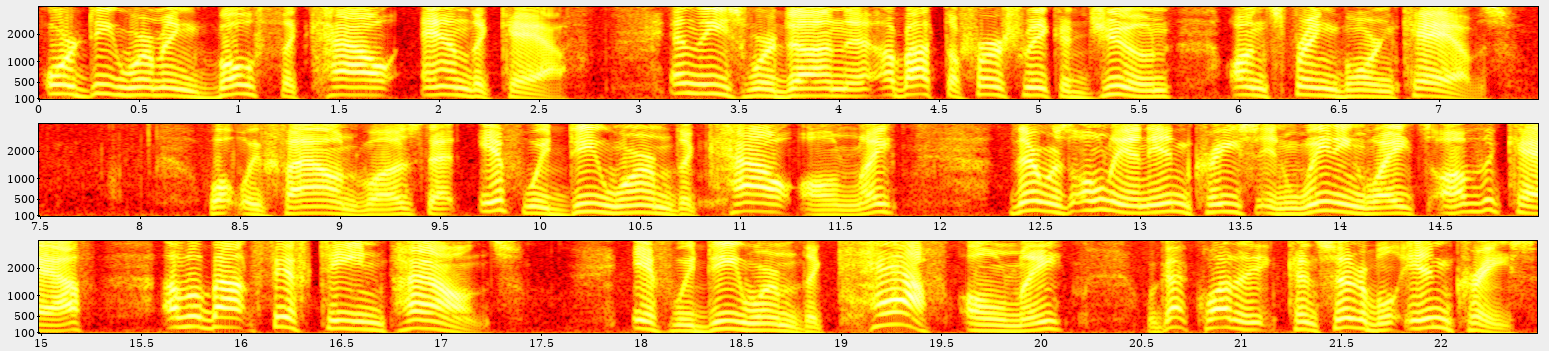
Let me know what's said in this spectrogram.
or deworming both the cow and the calf. And these were done about the first week of June on spring-born calves. What we found was that if we dewormed the cow only, there was only an increase in weaning weights of the calf of about 15 pounds. If we dewormed the calf only, we got quite a considerable increase,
